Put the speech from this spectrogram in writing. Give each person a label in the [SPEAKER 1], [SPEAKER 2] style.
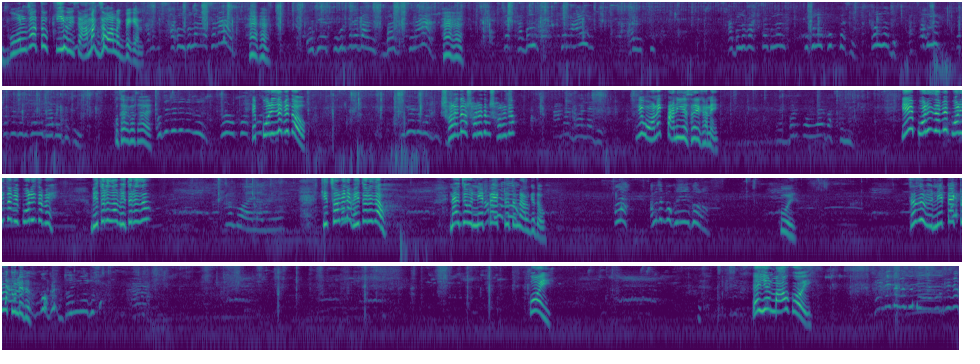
[SPEAKER 1] বলবা তো কি হয়েছে আমাকে যাওয়া লাগবে কেন? হ্যাঁ হ্যাঁ। হ্যাঁ কোথায় কোথায়? পড়ে যাবে তো? সরে দাও সরে দাও সরে দাও। এ, অনেক পানি আছে এখানে। এ, পড়ে যাবে পড়ে যাবে পড়ে যাবে। ভিতরে যাও ভিতরে যাও। কিচ্ছু হবে না, ভিতরে যাও। না যে ওই নেটটা একটু তুমি আলগে দাও। কই? নেটটা একটু তুলে দাও। কই? এই মাও কই?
